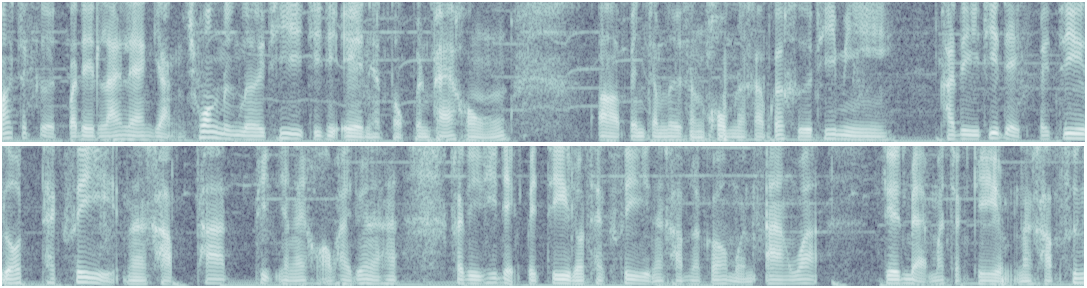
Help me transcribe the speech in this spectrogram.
มักจะเกิดประเด็นร้ายแรงอย่างช่วงหนึ่งเลยที่ GTA เนี่ยตกเป็นแพ้ของเออเป็นจำเลยสังคมนะครับก็คือที่มีคดีที่เด็กไปจี้รถแท็กซี่นะครับถ้าผิดยังไงขออภัยด้วยนะฮะคดีที่เด็กไปจี้รถแท็กซี่นะครับแล้วก็เหมือนอ้างว่าเรียนแบบมาจากเกมนะครับซึ่ง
